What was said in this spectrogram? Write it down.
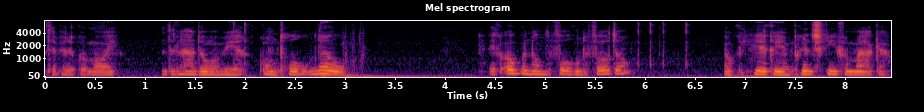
dat vind ik wel mooi. En daarna doen we weer Ctrl 0. Ik open dan de volgende foto. Ook hier kun je een printscreen van maken.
